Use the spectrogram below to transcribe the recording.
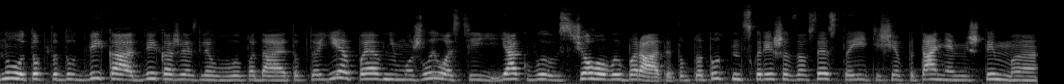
Ну, тобто двійка, двійка жезлів випадає. Тобто є певні можливості, як ви з чого вибирати. Тобто тут, скоріше за все, стоїть ще питання між тим, е,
